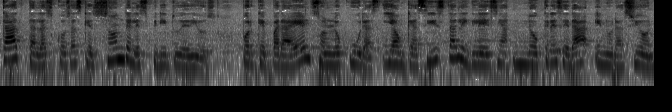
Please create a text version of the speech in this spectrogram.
capta las cosas que son del Espíritu de Dios, porque para él son locuras, y aunque asista a la iglesia, no crecerá en oración,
